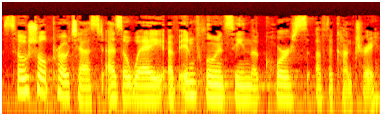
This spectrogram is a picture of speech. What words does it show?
Social protest as a way of influencing the course of the country.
